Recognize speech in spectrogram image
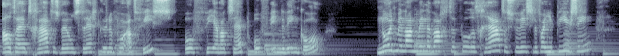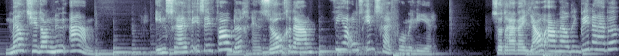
Altijd gratis bij ons terecht kunnen voor advies, of via WhatsApp of in de winkel? Nooit meer lang willen wachten voor het gratis verwisselen van je piercing? Meld je dan nu aan. Inschrijven is eenvoudig en zo gedaan via ons inschrijfformulier. Zodra wij jouw aanmelding binnen hebben,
